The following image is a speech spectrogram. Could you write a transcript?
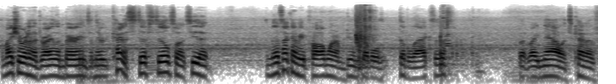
I'm actually running the drylin bearings and they're kind of stiff still, so I see that. And that's not going to be a problem when I'm doing double double access. But right now it's kind of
